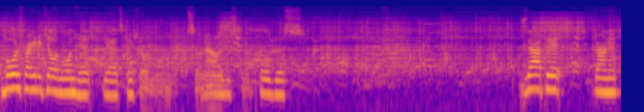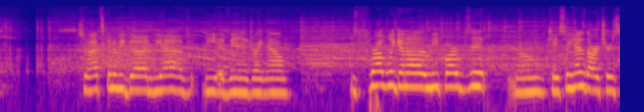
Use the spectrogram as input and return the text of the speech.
The bowler's probably going to kill it in one hit. Yeah, it's going to kill it in one hit. So now I'm just going to pull this. Zap it. Darn it. So that's going to be good. We have the advantage right now. He's probably going to leap barbs it. No. Okay, so he has the archers.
